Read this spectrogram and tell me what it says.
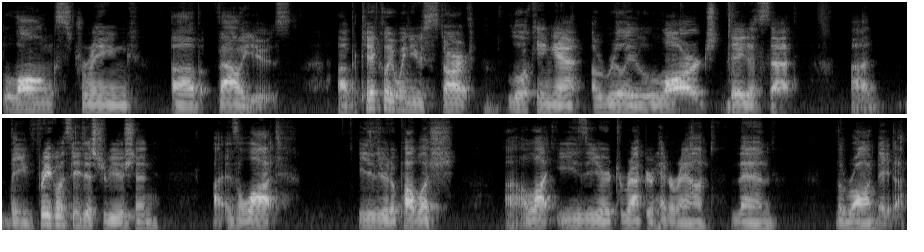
long string of values uh, particularly when you start looking at a really large data set. Uh, the frequency distribution uh, is a lot easier to publish, uh, a lot easier to wrap your head around than the raw data.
